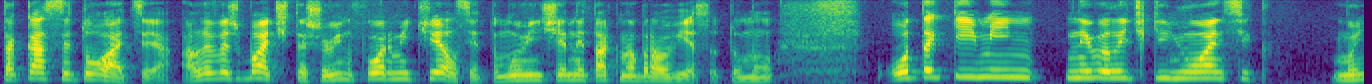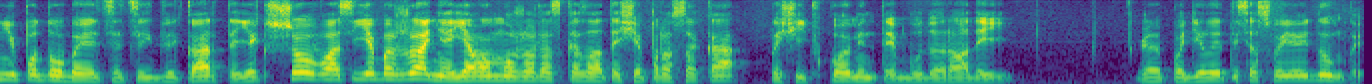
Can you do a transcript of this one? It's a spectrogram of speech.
така ситуація. Але ви ж бачите, що він в формі Челсі, тому він ще не так набрав весу. Тому отакий мій невеличкий нюансик. Мені подобаються ці дві карти. Якщо у вас є бажання, я вам можу розказати ще про Сака. Пишіть в коменти, буду радий е, поділитися своєю думкою.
